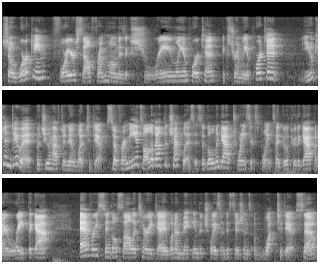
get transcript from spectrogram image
So working for yourself from home is extremely important, extremely important. You can do it, but you have to know what to do. So for me, it's all about the checklist. It's the Golden Gap 26 points. I go through the gap and I rate the gap every single solitary day when I'm making the choice and decisions of what to do. So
